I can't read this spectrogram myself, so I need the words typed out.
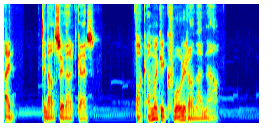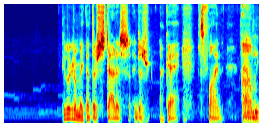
I did not say that, guys. Fuck, I'm gonna get quoted on that now. People are gonna make that their status and just okay, it's fine. Um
